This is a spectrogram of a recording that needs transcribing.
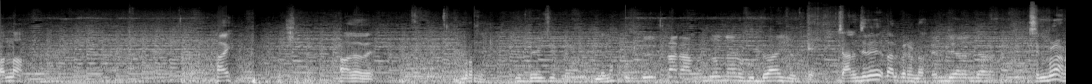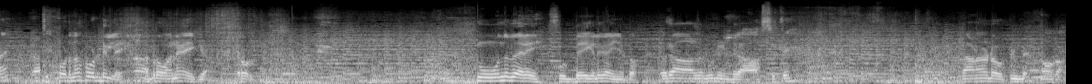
വന്നോ? ഹായ്. അതെ അതെ. ചലഞ്ചിന് താല്പര്യമുണ്ടോ? സിമ്പിളാണ്. കൊടുന്ന ഫുഡില്ലേ? ബ്രോനെ കഴിക്കുക. അത്രേ മൂന്ന് പേരെ ഫുഡ് കഴിക്കൽ കഴിഞ്ഞിട്ടോ? ഒരാളും കൂടി ഉണ്ട് ലാസ്റ്റ് കാണാൻ ഡൗട്ട് ഉണ്ട്. നോക്കാം.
